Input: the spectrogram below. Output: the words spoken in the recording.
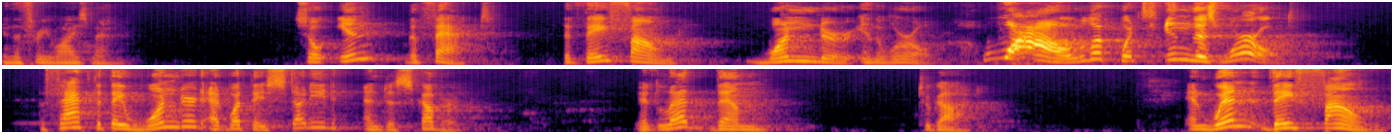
in the three wise men. So, in the fact that they found wonder in the world, wow, look what's in this world. The fact that they wondered at what they studied and discovered, it led them to God. And when they found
